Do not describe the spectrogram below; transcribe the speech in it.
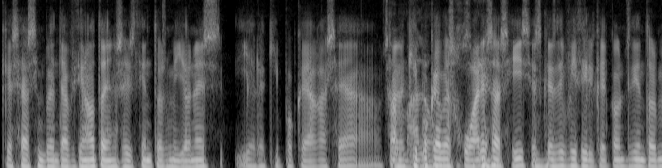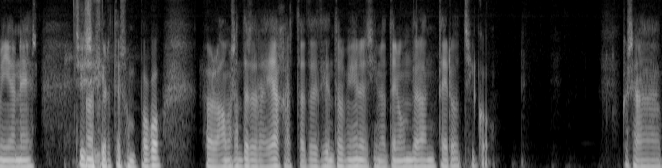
que sea simplemente aficionado te den 600 millones y el equipo que haga sea. O sea, Tan el equipo malo, que ves jugar sí. es así. Si es que es difícil que con 600 millones Sí, no sí. aciertes un poco. Lo hablábamos antes de la idea, gastar 300 millones y no tener un delantero, chico. O sea,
